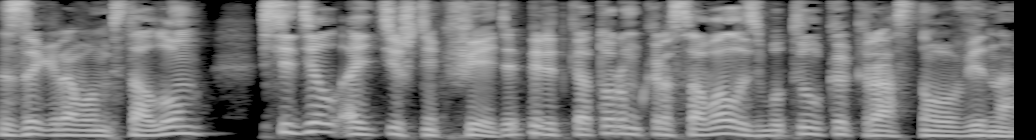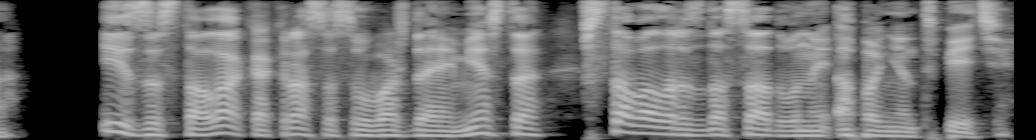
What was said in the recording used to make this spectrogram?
За игровым столом сидел айтишник Федя, перед которым красовалась бутылка красного вина. Из-за стола, как раз освобождая место, вставал раздосадованный оппонент Пети.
